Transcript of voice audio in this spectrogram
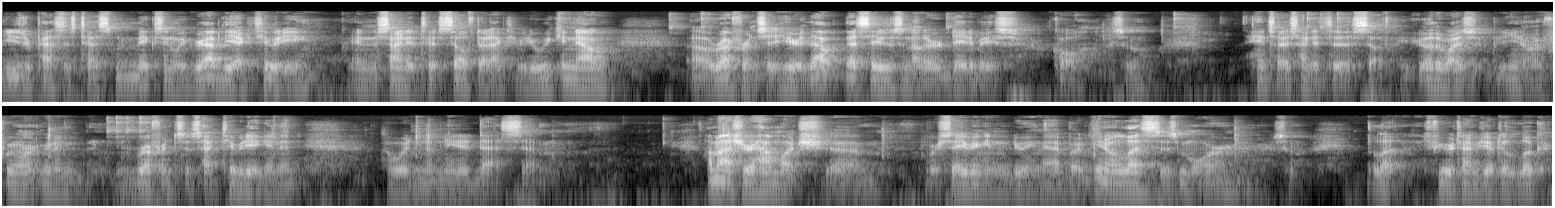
user passes test mixin, we grab the activity and assign it to self.activity, we can now uh, reference it here. That, that saves us another database call. So hence I assigned it to self. Otherwise, you know, if we weren't going to reference this activity again, then I wouldn't have needed that step. I'm not sure how much um, we're saving in doing that, but you know, less is more. So fewer times you have to look,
